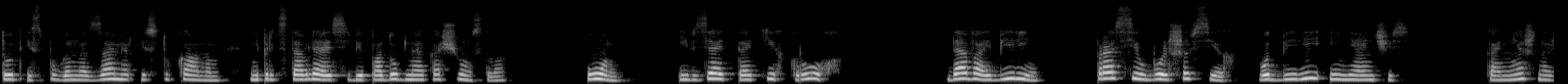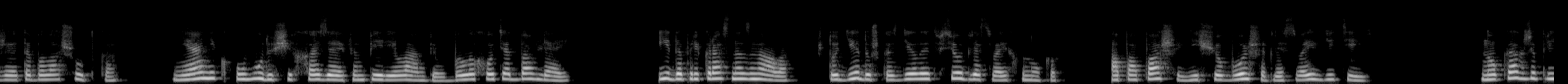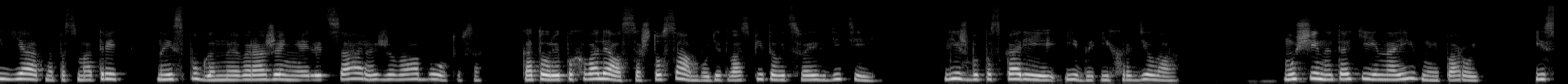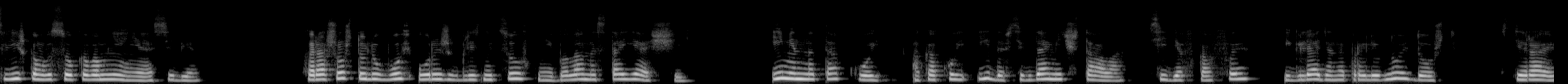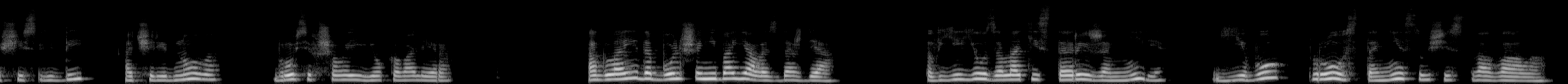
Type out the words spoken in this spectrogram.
Тот испуганно замер истуканом, не представляя себе подобное кощунство. Он и взять таких крох. Давай, бери. Просил больше всех. Вот бери и нянчись. Конечно же, это была шутка. Нянек у будущих хозяев империи Лампел было хоть отбавляй. Ида прекрасно знала, что дедушка сделает все для своих внуков, а папаша еще больше для своих детей. Но как же приятно посмотреть на испуганное выражение лица рыжего Аботуса, который похвалялся, что сам будет воспитывать своих детей. лишь бы поскорее Ида их родила. Мужчины такие наивные порой и слишком высокого мнения о себе. Хорошо, что любовь у рыжих близнецов к ней была настоящей. Именно такой, о какой Ида всегда мечтала, сидя в кафе и глядя на проливной дождь, стирающий следы очередного бросившего ее кавалера. Аглаида больше не боялась дождя. В ее золотисто-рыжем мире его просто не существовало.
